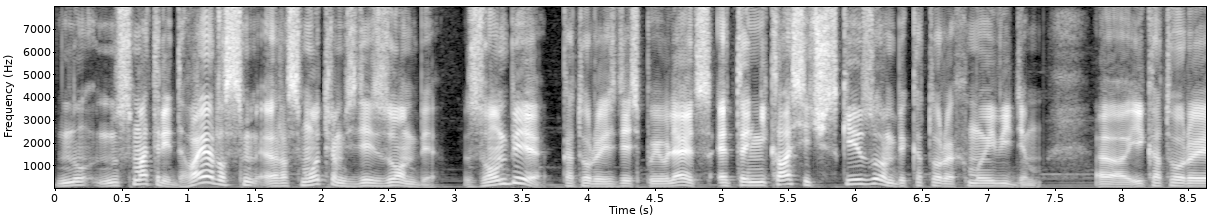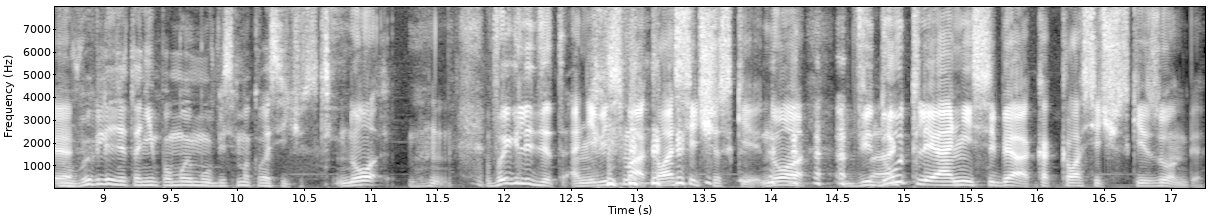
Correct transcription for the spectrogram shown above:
Ну, ну смотри, давай рас рассмотрим здесь зомби. Зомби, которые здесь появляются, это не классические зомби, которых мы видим, э, и которые... Ну, выглядят они, по-моему, весьма классически. Но выглядят они весьма классические, но ведут ли они себя как классические зомби?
